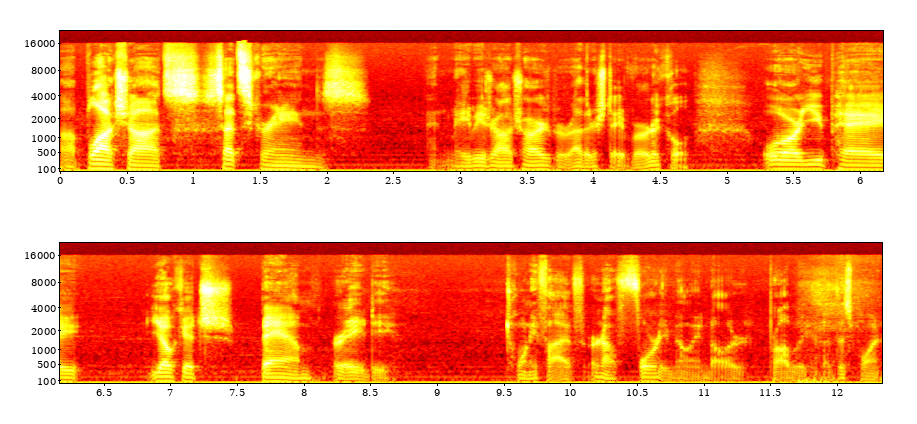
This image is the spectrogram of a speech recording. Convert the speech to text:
uh, block shots, set screens, and maybe draw a charge, but rather stay vertical, or you pay Jokic, Bam, or AD 25 or no 40 million dollar probably at this point.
